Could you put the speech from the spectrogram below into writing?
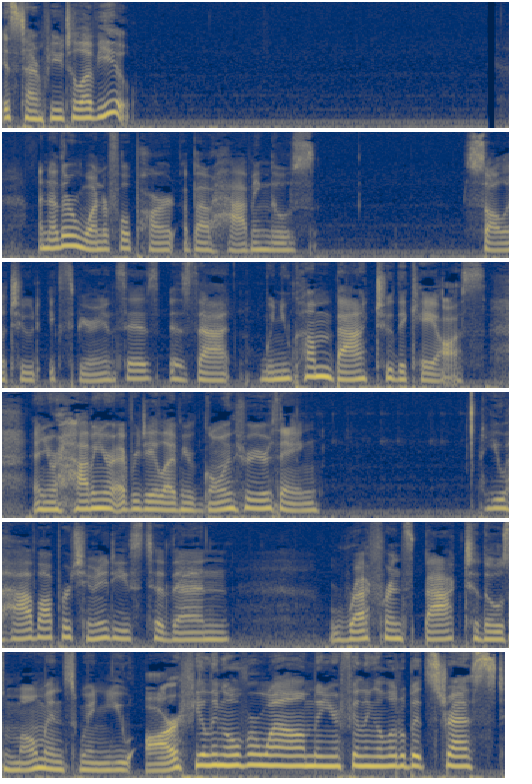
It's time for you to love you. Another wonderful part about having those solitude experiences is that when you come back to the chaos and you're having your everyday life and you're going through your thing, you have opportunities to then reference back to those moments when you are feeling overwhelmed and you're feeling a little bit stressed.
